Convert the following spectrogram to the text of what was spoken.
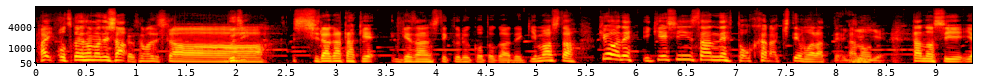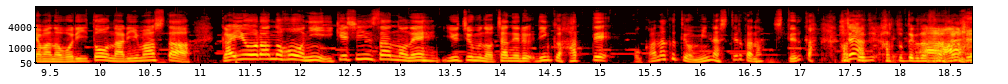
はい、お疲れ様でしたお疲。れ様でした。無事白髪岳下山してくることができました。今日はね池新さんね遠くから来てもらってあの楽しい山登りとなりました。概要欄の方に池新さんのね YouTube のチャンネルリンク貼っておかなくてもみんな知ってるかな？知ってるか？じゃあ貼っとってくださ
